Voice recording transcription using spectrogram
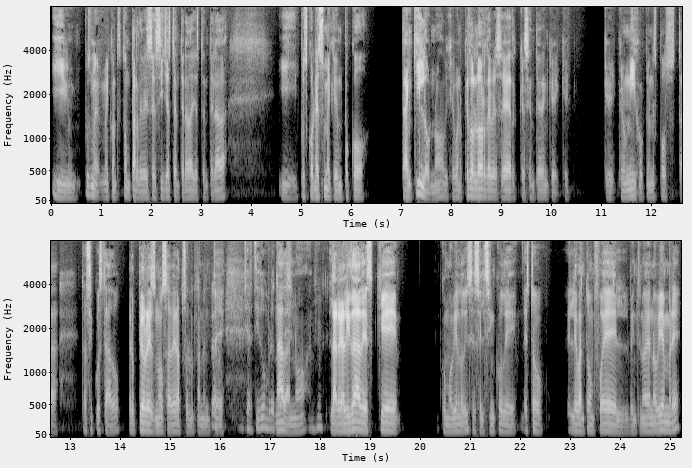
Y pues me, me contestó un par de veces, sí, ya está enterada, ya está enterada. Y pues con eso me quedé un poco tranquilo, ¿no? Dije, bueno, qué dolor debe ser que se enteren que, que, que, que un hijo, que un esposo está, está secuestrado, pero peor es no saber absolutamente nada. ¿no? Uh -huh. La realidad es que, como bien lo dices, el 5 de... Esto, el levantón fue el 29 de noviembre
